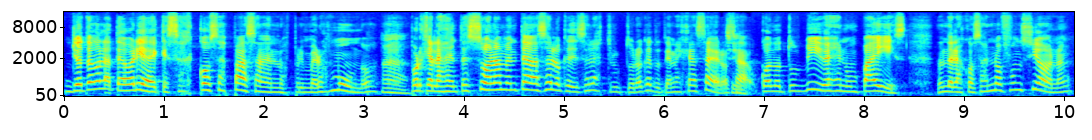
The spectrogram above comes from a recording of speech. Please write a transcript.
yo tengo la teoría de que esas cosas pasan en los primeros mundos Ajá. porque la gente solamente hace lo que dice la estructura que tú tienes que hacer. O Sí. sea, cuando tú vives en un país donde las cosas no funcionan,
